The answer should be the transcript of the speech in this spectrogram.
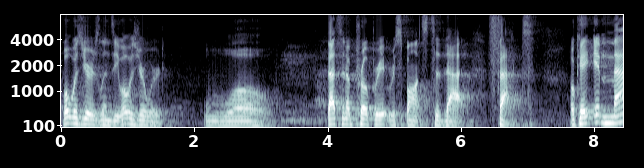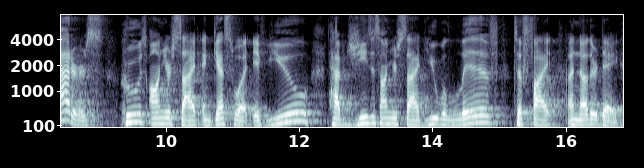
what was yours, Lindsay? What was your word? Whoa. That's an appropriate response to that fact. Okay? It matters who's on your side. And guess what? If you have Jesus on your side, you will live to fight another day.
